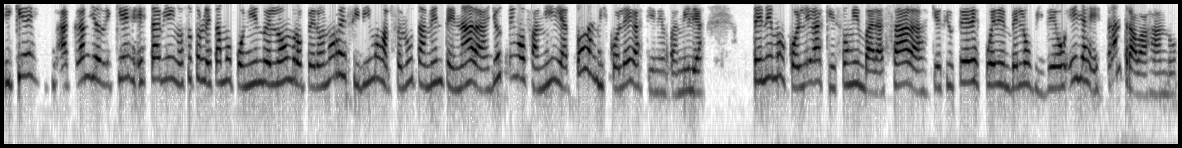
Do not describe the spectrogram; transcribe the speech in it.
¿Y qué? ¿A cambio de qué? Está bien, nosotros le estamos poniendo el hombro, pero no recibimos absolutamente nada. Yo tengo familia, todas mis colegas tienen familia. Tenemos colegas que son embarazadas, que si ustedes pueden ver los videos, ellas están trabajando.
